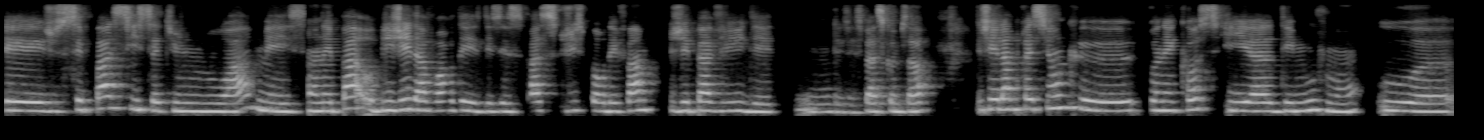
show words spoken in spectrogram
Et je sais pas si c'est une loi, mais on n'est pas obligé d'avoir des, des, espaces juste pour des femmes. J'ai pas vu des, des espaces comme ça. J'ai l'impression que en Écosse, il y a des mouvements où euh,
